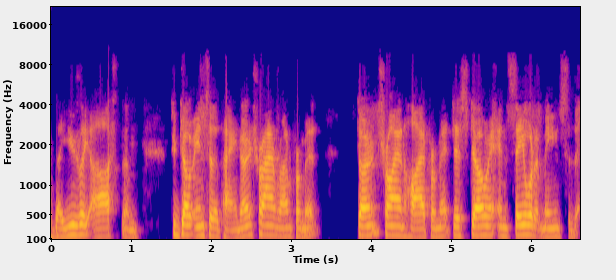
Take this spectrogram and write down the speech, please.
is I usually ask them to go into the pain. Don't try and run from it. Don't try and hide from it. Just go and see what it means to them.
